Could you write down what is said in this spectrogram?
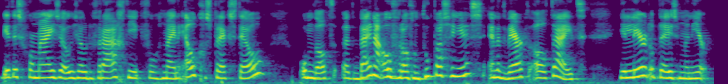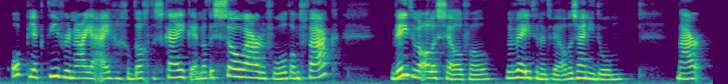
Dit is voor mij sowieso de vraag die ik volgens mij in elk gesprek stel, omdat het bijna overal van toepassing is en het werkt altijd. Je leert op deze manier objectiever naar je eigen gedachten kijken en dat is zo waardevol, want vaak weten we alles zelf al. We weten het wel, we zijn niet dom. Maar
